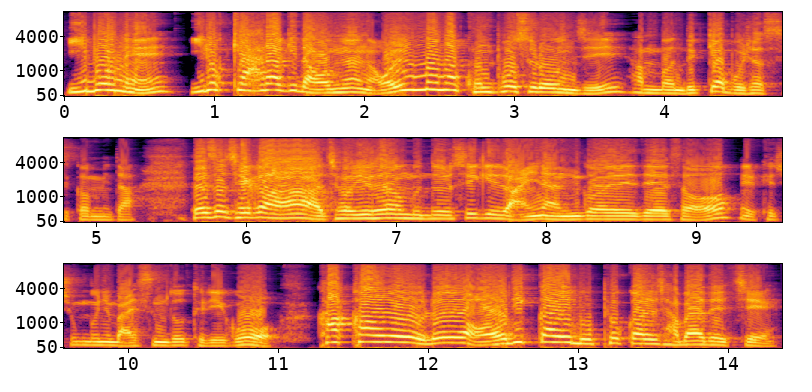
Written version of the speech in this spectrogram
이번에 이렇게 하락이 나오면 얼마나 공포스러운지 한번 느껴보셨 을 겁니다. 그래서 제가 저희 회원분들 수익이 많이 난 거에 대해서 이렇게 충분히 말씀도 드리고 카카오를 어디까지 목표가를 잡아야 될지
